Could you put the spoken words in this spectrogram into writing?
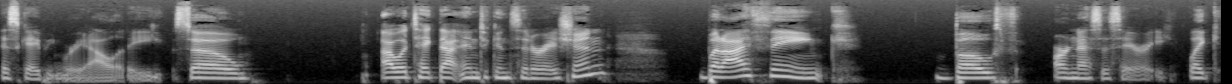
escaping reality. So I would take that into consideration. But I think both are necessary. Like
